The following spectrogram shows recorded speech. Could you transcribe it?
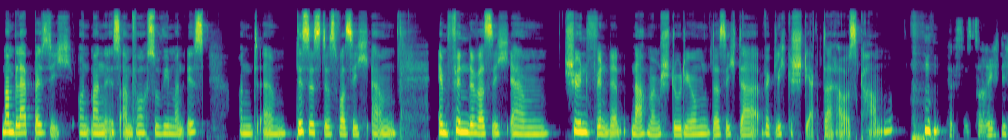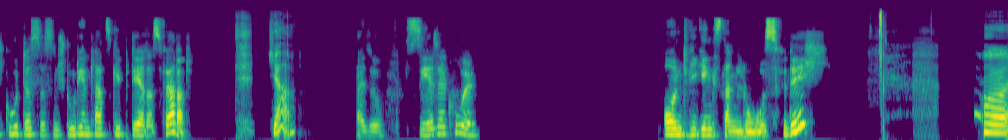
man bleibt bei sich und man ist einfach so, wie man ist. Und ähm, das ist das, was ich ähm, empfinde, was ich ähm, schön finde nach meinem Studium, dass ich da wirklich gestärkt da rauskam. das ist richtig gut, dass es einen Studienplatz gibt, der das fördert. Ja. Also sehr, sehr cool. Und wie ging es dann los für dich? Oh,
